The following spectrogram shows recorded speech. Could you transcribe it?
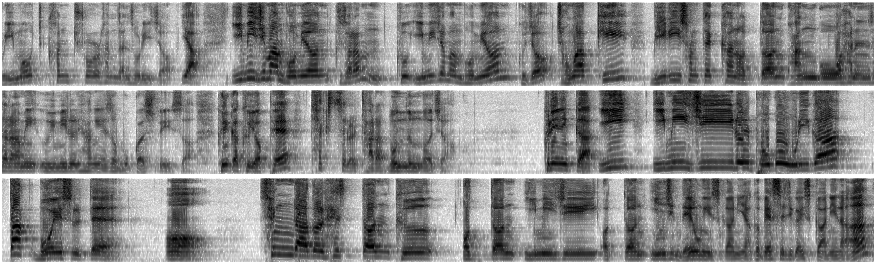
리모트 컨트롤 한다는 소리죠. 야, 이미지만 보면 그 사람은 그 이미지만 보면 그죠? 정확히 미리 선택한 어떤 광고하는 사람의 의미를 향해서 못 갈 수도 있어. 그러니까 그 옆에 텍스트를 달아 놓는 거죠. 그러니까 이 이미지를 보고 우리가 딱 뭐 했을 때, 어, 생각을 했던 그 어떤 이미지의 어떤 인식 내용이 있을 거 아니야. 그 메시지가 있을 거 아니나.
